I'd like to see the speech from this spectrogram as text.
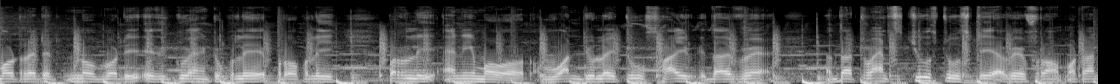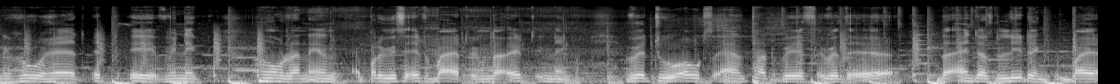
moderated nobody is going to play properly early anymore. 1 July to 5 the the Twins choose to stay away from Otani who had it a winning home run in previous eight bat in the eighth inning with two outs and third base with uh, the Angels leading by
